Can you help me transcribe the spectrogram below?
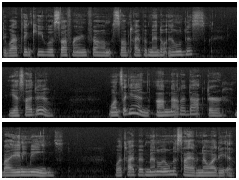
Do I think he was suffering from some type of mental illness? Yes, I do. Once again, I'm not a doctor by any means. What type of mental illness? I have no idea.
